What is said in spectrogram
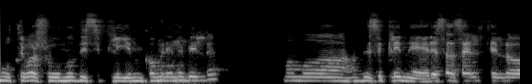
motivasjon og disiplin kommer inn i bildet. Man må disiplinere seg selv til å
